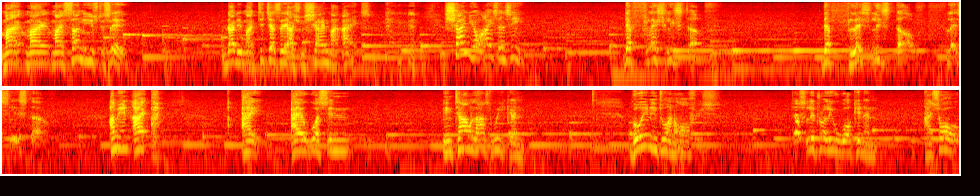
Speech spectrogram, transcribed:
my my my son used to say, Daddy, my teacher say I should shine my eyes. shine your eyes and see the fleshly stuff. The fleshly stuff fleshly stuff. I mean, I, I, I was in in town last week and going into an office, just literally walking, and I saw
